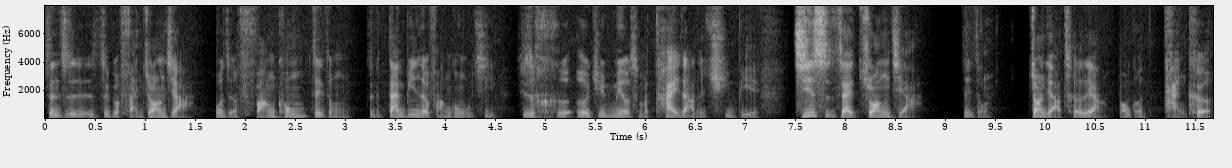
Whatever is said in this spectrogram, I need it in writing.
甚至这个反装甲或者防空这种这个单兵的防空武器，其实和俄军没有什么太大的区别。即使在装甲这种装甲车辆，包括坦克、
